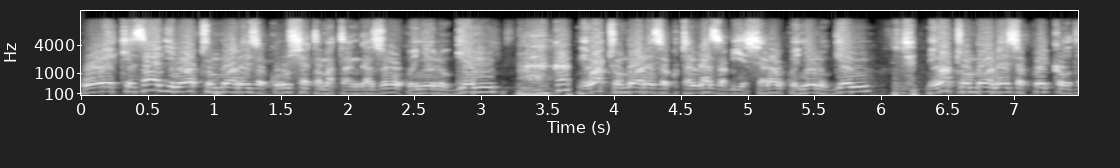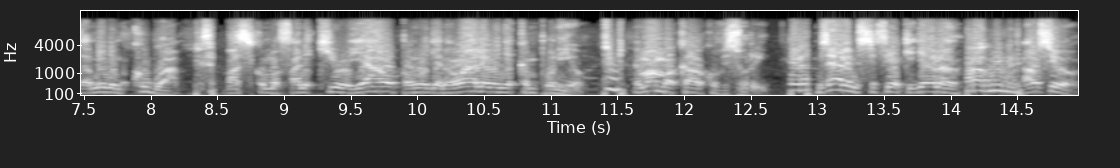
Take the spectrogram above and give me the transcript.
Wawekezaji ni watu ambao wanaweza kurusha hata matangazo yao kwenye hilo game, ni watu ambao wanaweza kutangaza biashara yao kwenye hilo game, ni watu ambao wanaweza kuweka udhamini mkubwa basi kwa mafanikio yao pamoja na wale wenye kampuni hiyo, na mambo akawa kwa vizuri. Mzee alimsifia kijana, au sio?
